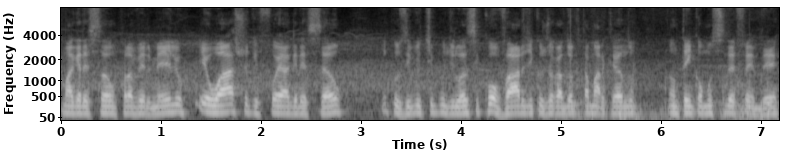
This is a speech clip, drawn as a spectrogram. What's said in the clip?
uma agressão para vermelho, eu acho que foi agressão. Inclusive o tipo de lance covarde que o jogador que está marcando não tem como se defender.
